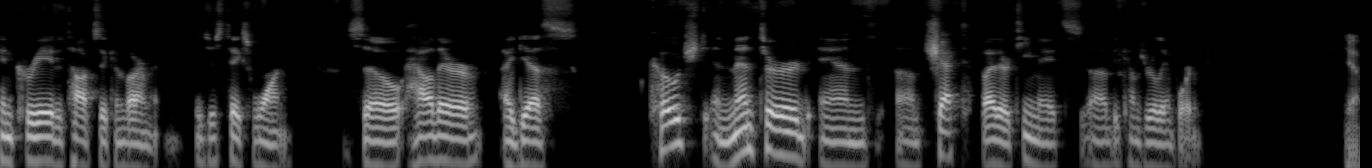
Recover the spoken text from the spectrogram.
can create a toxic environment. It just takes one. So how they're, I guess, coached and mentored and um, checked by their teammates uh, becomes really important. Yeah,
